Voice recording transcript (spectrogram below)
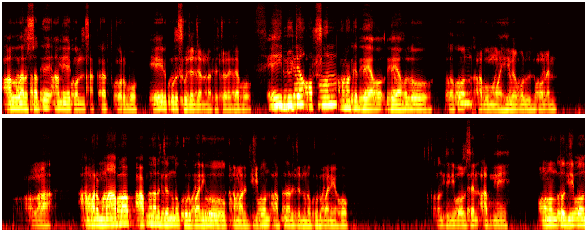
আল্লাহর সাথে আমি এখন সাক্ষাৎ করব এরপরে সোজা জান্নাতে চলে যাব। এই দুইটা অপশন আমাকে দেয়া দেয়া হলো তখন আবু মহিলা বলেন আল্লাহ আমার মা বাপ আপনার জন্য কুরবানি হোক আমার জীবন আপনার জন্য কুরবানি হোক তখন তিনি বলছেন আপনি অনন্ত জীবন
